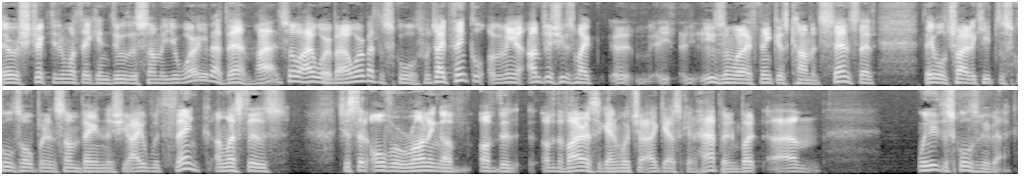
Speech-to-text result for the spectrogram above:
They're restricted in what they can do this summer. You worry about them. I, so I worry about. I worry about the schools, which I think. I mean, I'm just using my uh, using what I think is common sense that they will try to keep the schools open in some vein this year. I would think, unless there's just an overrunning of, of the of the virus again, which I guess can happen. But um, we need the schools to be back.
